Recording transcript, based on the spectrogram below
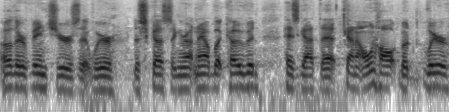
other ventures that we're discussing right now, but COVID has got that kind of on halt. But we're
